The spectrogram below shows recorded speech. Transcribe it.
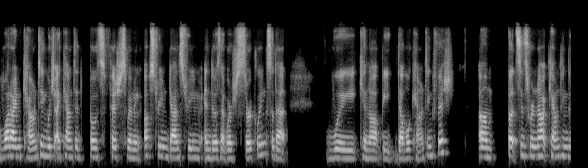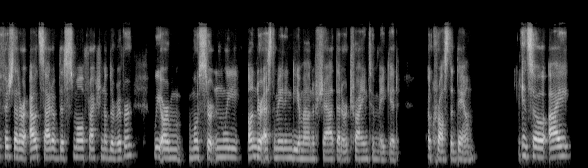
what I'm counting, which I counted both fish swimming upstream, downstream, and those that were circling so that we cannot be double counting fish. Um, but since we're not counting the fish that are outside of this small fraction of the river, we are most certainly underestimating the amount of shad that are trying to make it across the dam. And so I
